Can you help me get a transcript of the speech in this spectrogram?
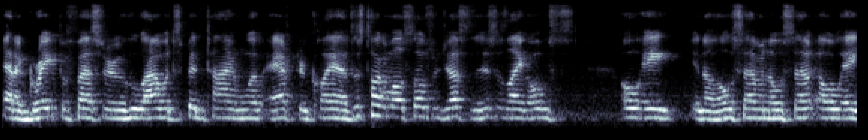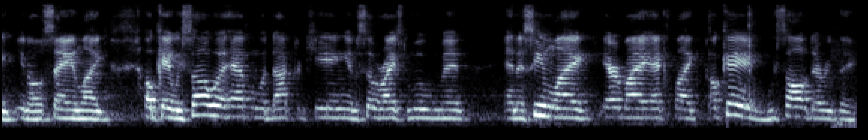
had a great professor who I would spend time with after class, just talking about social justice. This is like oh 08, you know, 07, 07, 08, you know, saying like, okay, we saw what happened with Dr. King and the civil rights movement, and it seemed like everybody acts like, okay, we solved everything.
